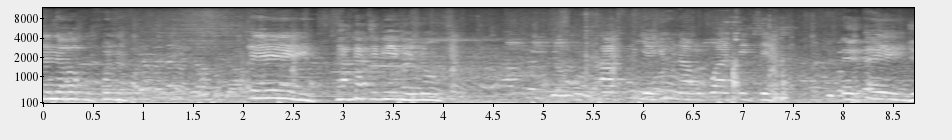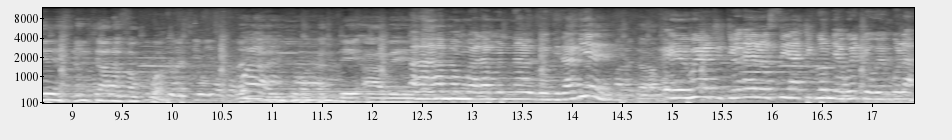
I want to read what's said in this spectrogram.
ani ate naba kufuna Eh, kakati bibino afunye yuna amukwatidde Eh, yes nomukyala abe amba muwala munange obirabye bwetityo eroc yakigombya bwetyo wekola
